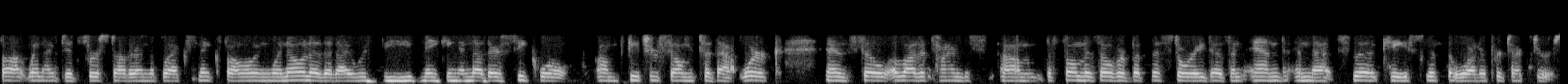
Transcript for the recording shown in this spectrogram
thought when i did first daughter and the black snake following winona that i would be making another sequel um, feature film to that work. And so a lot of times um, the film is over, but the story doesn't end. And that's the case with the water protectors.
